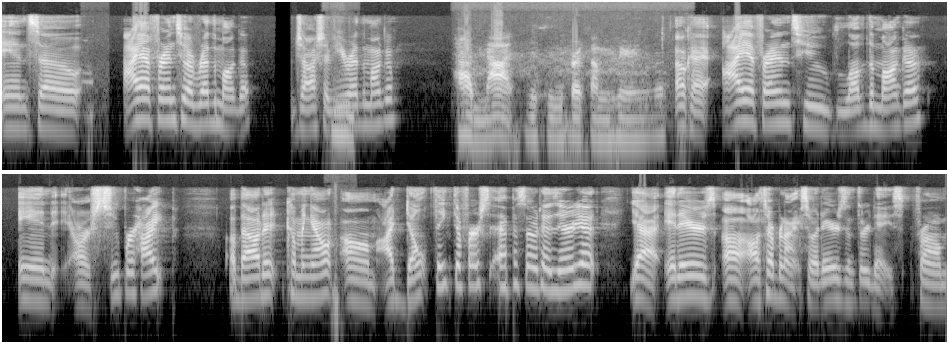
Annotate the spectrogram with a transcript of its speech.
And so I have friends who have read the manga. Josh, have you Mhm. read the manga? I have not. This is the first time I'm hearing of it. Okay, I have friends who love the manga and are super hype about it coming out. Um, I don't think the first episode has aired yet. Yeah, it airs uh, October 9th, so it airs in three days from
